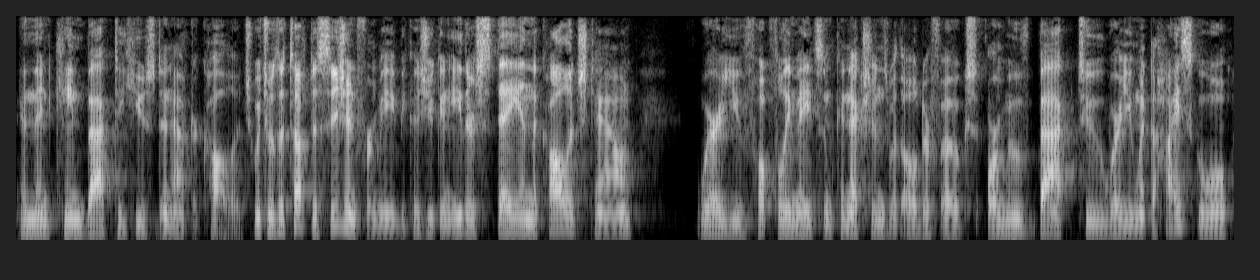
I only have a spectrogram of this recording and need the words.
and then came back to Houston after college, which was a tough decision for me because you can either stay in the college town where you've hopefully made some connections with older folks or move back to where you went to high school.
